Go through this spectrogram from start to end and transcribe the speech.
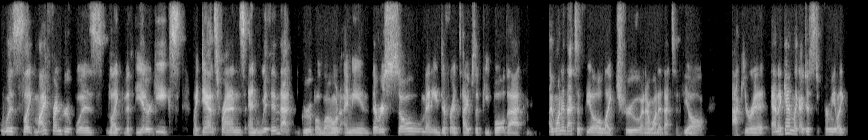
was like my friend group was like the theater geeks, my dance friends and within that group alone, I mean, there were so many different types of people that I wanted that to feel like true and I wanted that to feel accurate. And again, like I just for me, like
